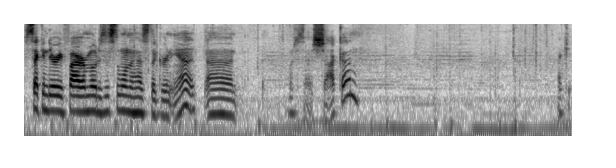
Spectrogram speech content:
Secondary fire mode, is this the one that has the grenade? Yeah, uh, what is that, shotgun? I, can,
